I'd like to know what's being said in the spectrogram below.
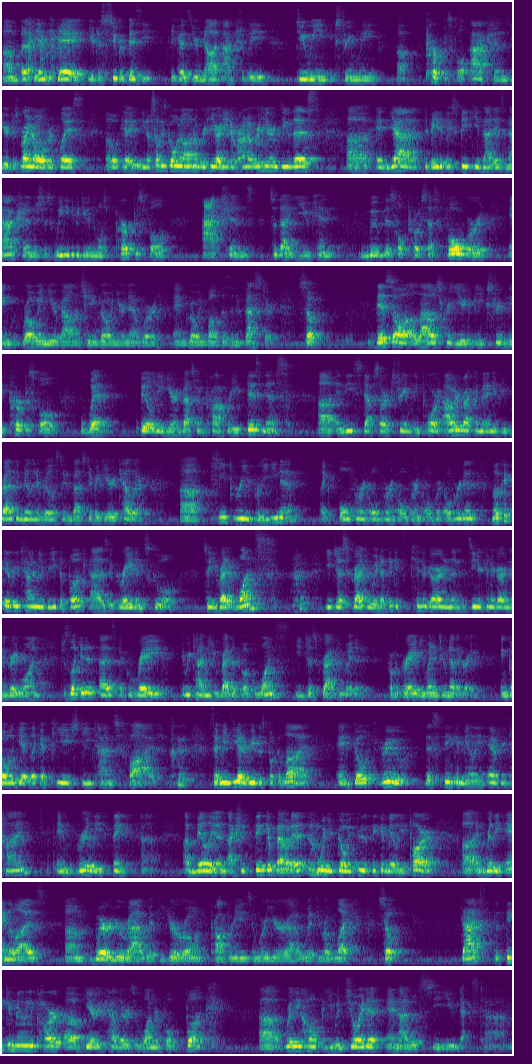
Um, but at the end of the day, you're just super busy because you're not actually doing extremely uh, purposeful actions. You're just running all over the place. Okay, you know, something's going on over here. I need to run over here and do this. Uh, and yeah, debatably speaking, that is an action. It's just we need to be doing the most purposeful actions so that you can move this whole process forward in growing your balance sheet and growing your net worth and growing wealth as an investor. So this all allows for you to be extremely purposeful with building your investment property business. Uh, and these steps are extremely important. I would recommend if you read The Millionaire Real Estate Investor by Gary Keller, uh, keep rereading it like over and over and over and over and over again. Look at every time you read the book as a grade in school. So you read it once, you just graduate, I think it's kindergarten, then senior kindergarten, then grade one. Just look at it as a grade. Every time you read the book once, you just graduated from a grade, you went into another grade. And go and get like a PhD times five. so it means you got to read this book a lot and go through this Think a Million every time and really think a million. Actually, think about it when you're going through the Think a Million part uh, and really analyze um, where you're at with your own properties and where you're at with your own life. So that's the Think a Million part of Gary Keller's wonderful book. Uh, really hope you enjoyed it, and I will see you next time.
